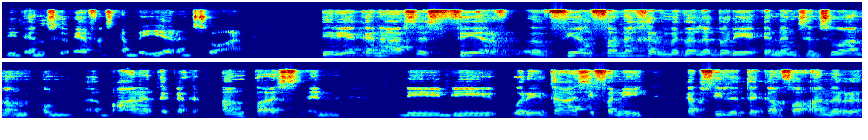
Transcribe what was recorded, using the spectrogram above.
die ding so effens kan beheer en so aan die rekenaars is veel veel vinniger met hulle berekenings en so aan om om eh, bane te kan aanpas en die die oriëntasie van die kapsule te kan verander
